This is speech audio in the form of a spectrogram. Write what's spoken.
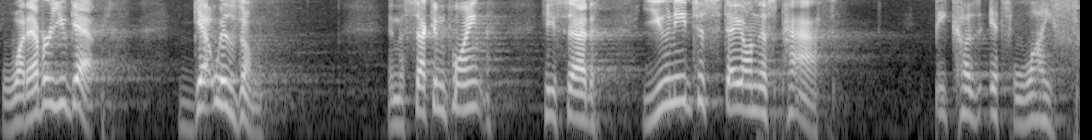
Whatever you get, get wisdom. In the second point, he said, You need to stay on this path because it's life.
